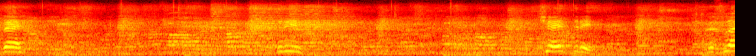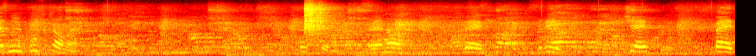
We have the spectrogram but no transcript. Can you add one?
Две. Три. Четири. Последно и пускаме. Пускаме. Едно. Две. Три. Четири. Пет.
